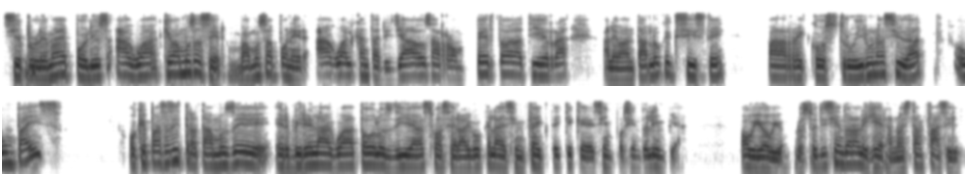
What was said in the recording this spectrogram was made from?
Si el problema de polio es agua, ¿qué vamos a hacer? Vamos a poner agua, alcantarillados, a romper toda la tierra, a levantar lo que existe para reconstruir una ciudad o un país. ¿O qué pasa si tratamos de hervir el agua todos los días o hacer algo que la desinfecte y que quede 100% limpia? Obvio, obvio, lo estoy diciendo a la ligera, no es tan fácil,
